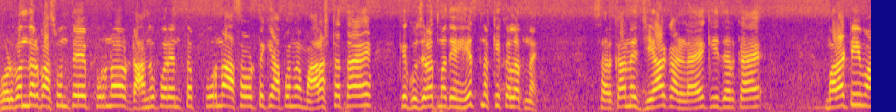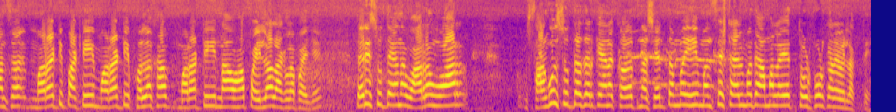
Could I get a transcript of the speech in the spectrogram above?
घोडबंदरपासून ते पूर्ण डहाणूपर्यंत पूर्ण असं वाटतं की आपण महाराष्ट्रात आहे की गुजरातमध्ये हेच नक्की कळत नाही. सरकारने जी आर काढला आहे की जर काय मराठी माणसा मराठी पाठी मराठी फलक हा मराठी नाव हा पहिला लागला पाहिजे. तरीसुद्धा यांना वारंवार सांगूनसुद्धा जर का यांना कळत नसेल तर मग ही मनसे स्टाईलमध्ये आम्हाला हे तोडफोड करावी लागते.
